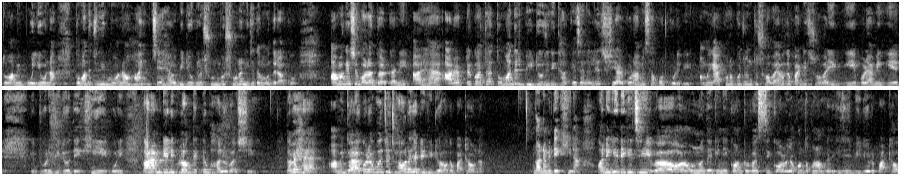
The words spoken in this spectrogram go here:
তো আমি বলিও না। তোমাদের যদি মনে হয় যে হ্যাঁ ওই ভিডিওগুলো শুনব, শোনো, নিজেদের মধ্যে রাখো। আমাকে এসে বলার দরকার নেই। আর হ্যাঁ আরও একটা কথা, তোমাদের ভিডিও যদি থাকে চ্যানেলে শেয়ার করো, আমি সাপোর্ট করে দিই। আমি এখনও পর্যন্ত সবাই আমাকে পাঠিয়েছে সবাই গিয়ে পরে আমি গিয়ে একটু করে ভিডিও দেখি করি। কারণ আমি ডেলি ব্লগ দেখতে ভালোবাসি। তবে হ্যাঁ আমি দয়া করে বলছি ঝগড়াঝাটির ভিডিও আমাকে পাঠাও না। কারণ আমি দেখি না। অনেকেই দেখেছি অন্যদেরকে নিয়ে কন্ট্রোভার্সি করো, যখন তখন আমাকে দেখেছি ভিডিওটা পাঠাও।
